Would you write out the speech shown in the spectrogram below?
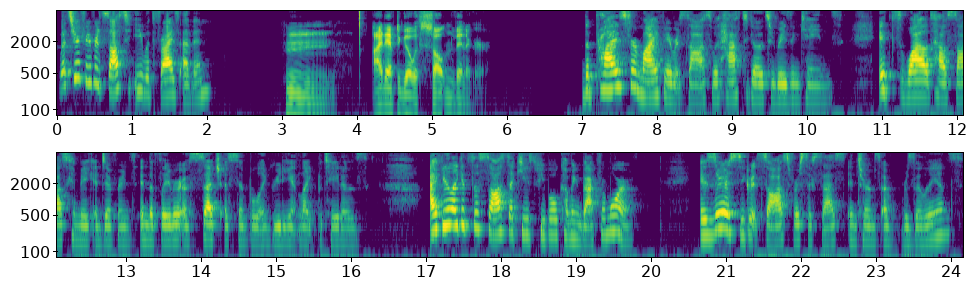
What's your favorite sauce to eat with fries, Evan? Hmm, I'd have to go with salt and vinegar. The prize for my favorite sauce would have to go to Raising Cane's. It's wild how sauce can make a difference in the flavor of such a simple ingredient like potatoes. I feel like it's the sauce that keeps people coming back for more. Is there a secret sauce for success in terms of resilience?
